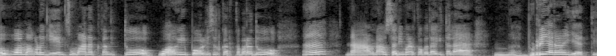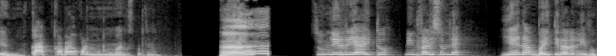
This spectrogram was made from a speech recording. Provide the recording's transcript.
ಅವ್ವ ಮಗಳಿಗೆ ಏನು ಸುಮಾರು ಹತ್ಕೊಂಡಿತ್ತು? ಹೋಗಿ ಪೊಲೀಸರು ಕರ್ಕೊಬರೋದು ಹಾಂ ನಾವು ನಾವು ಸರಿ ಮಾಡ್ಕೋಬೋದಾಗಿತ್ತಲ್ಲ. ಬಿಡ್ರಿ ಯಾರು ಎತ್ತಿ ಕಾಪ್ ಕಾಪಾಡ್ಕೊಂಡು ಕೊಡು ಮನ್ಸ್ಬಿಡ್ತೀನಿ ಸುಮ್ನಿರ್ರಿ, ಆಯ್ತು. ನಿಂತ್ಕೊಳ್ಳಿ ಸುಮ್ಮನೆ ಏನಾಗ ಬೈತಿರಲ್ಲ ನೀವು?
